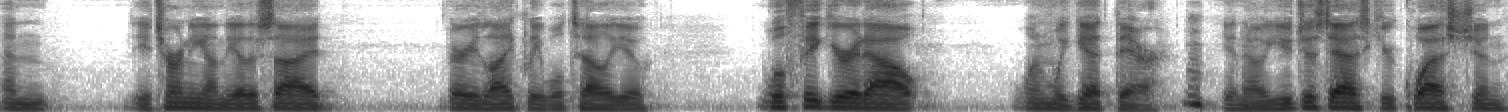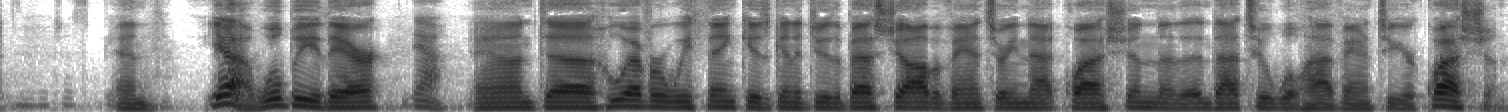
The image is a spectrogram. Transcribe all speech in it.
And the attorney on the other side very likely will tell you, we'll figure it out when we get there. you know, you just ask your question, and yeah, we'll be there. Yeah. And uh, whoever we think is going to do the best job of answering that question, then that's who we'll have answer your question.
